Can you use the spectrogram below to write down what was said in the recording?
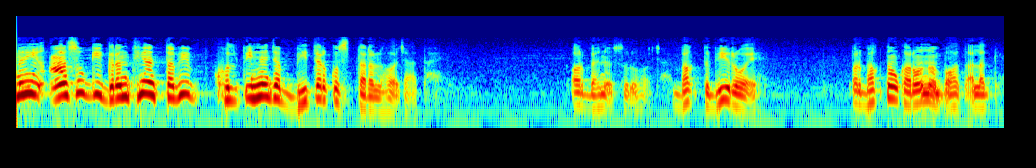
नहीं, आँसू की ग्रंथियाँ तभी खुलती हैं जब भीतर कुछ तरल हो जाता है और बहना शुरू हो जाए भक्त भी रोए, पर भक्तों का रोना बहुत अलग है।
